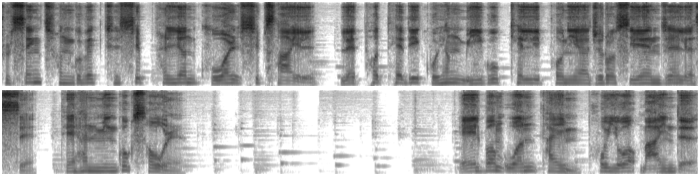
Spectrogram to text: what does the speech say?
출생 1978년 9월 14일 래퍼 테디 고향 미국 캘리포니아주 로스앤젤레스, 대한민국 서울 앨범 원타임 포 유어 마인드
